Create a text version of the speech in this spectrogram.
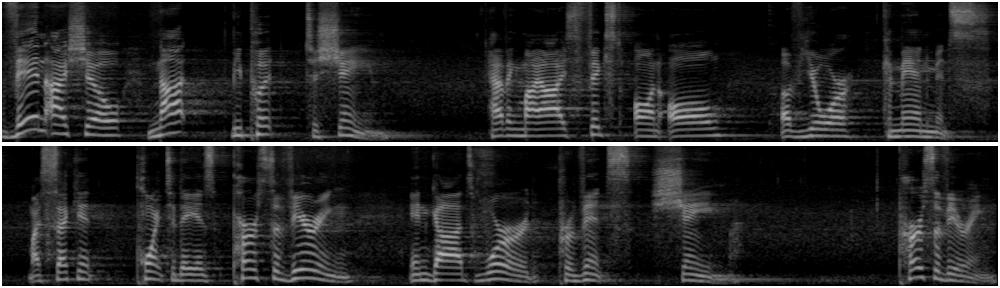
Then I shall not be put to shame, having my eyes fixed on all of your commandments. My second point today is persevering in God's word prevents shame. Persevering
